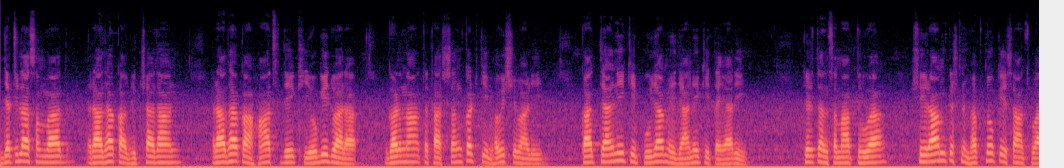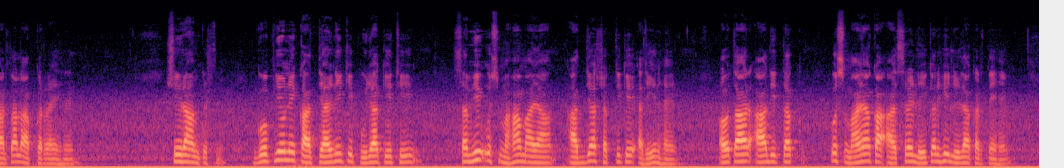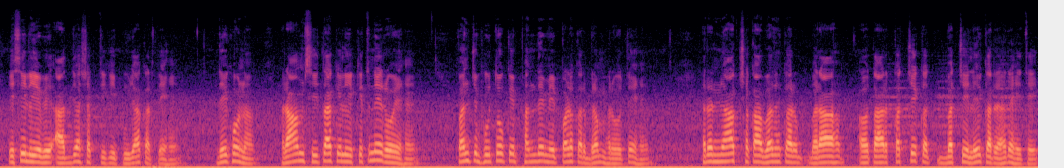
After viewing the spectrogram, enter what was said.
जटिला संवाद, राधा का भिक्षादान राधा का हाथ देख योगी द्वारा गणना तथा संकट की भविष्यवाणी, कात्यायनी की पूजा में जाने की तैयारी। कीर्तन समाप्त हुआ। श्री राम कृष्ण भक्तों के साथ वार्तालाप कर रहे हैं। श्री राम कृष्ण गोपियों ने कात्यायनी की पूजा की थी। सभी उस महामाया आद्या शक्ति के अधीन हैं। अवतार आदि तक उस माया का आश्रय लेकर ही लीला करते हैं। इसीलिए वे आद्या शक्ति की पूजा करते हैं। देखो ना, राम सीता के लिए कितने रोए हैं। पंचभूतों के फंदे में पड़कर ब्रह्म रोते हैं। हरण्याक्ष का वध कर बराह अवतार कच्चे कच, बच्चे लेकर रह रहे थे।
